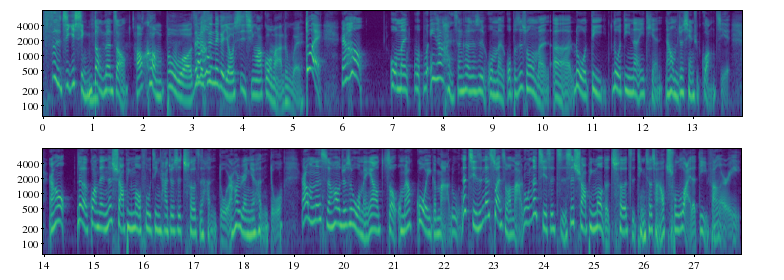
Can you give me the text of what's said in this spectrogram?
伺机行动那种，好恐怖哦！真的是那个游戏青蛙过马路哎。对，然后我们我我印象很深刻，就是我们我不是说我们呃落地落地那一天，然后我们就先去逛街，然后那个逛在那 shopping mall 附近，它就是车子很多，然后人也很多，然后我们那时候就是我们要走，我们要过一个马路，那其实那算什么马路？那其实只是 shopping mall 的车子停车场要出来的地方而已。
